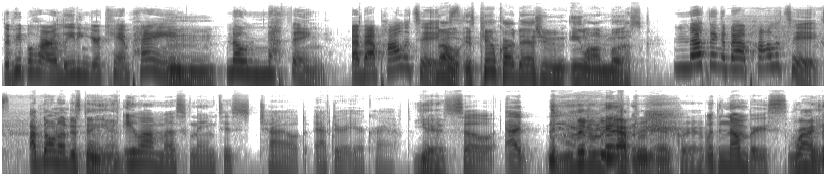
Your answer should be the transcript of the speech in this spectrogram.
the people who are leading your campaign hmm know nothing about politics. No, it's Kim Kardashian and Elon Musk. nothing about politics. I don't understand. Elon Musk named his child after an aircraft. Yes, So I literally after an aircraft. with numbers. Right.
